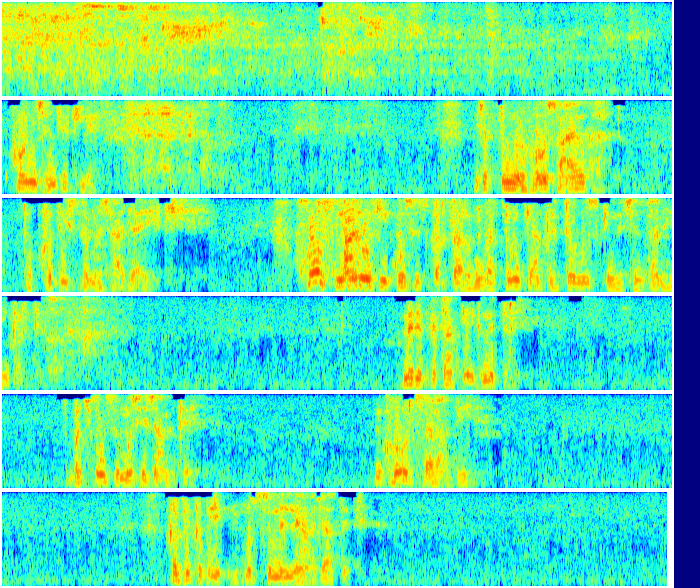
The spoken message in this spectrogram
कौन झंझट ले। जब तुम्हें होश आएगा तो खुद ही समझ आ जाएगी। होश लाने की कोशिश करता रहूँगा। तुम क्या कहते हो, उसकी मैं चिंता नहीं करते। मेरे पिता के एक मित्र बचपन से मुझे जानते हैं। घोर शराबी कभी कभी मुझसे मिलने आ जाते थे।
